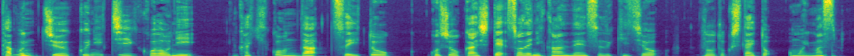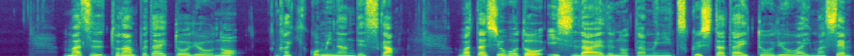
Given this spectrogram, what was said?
多分19日頃に書き込んだツイートをご紹介して、それに関連する記事を朗読したいと思います。まずトランプ大統領の書き込みなんですが、私ほどイスラエルのために尽くした大統領はいません。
